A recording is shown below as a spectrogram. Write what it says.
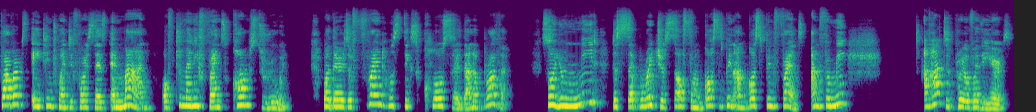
Proverbs 18:24 says, "A man of too many friends comes to ruin, but there is a friend who sticks closer than a brother." So you need to separate yourself from gossiping and gossiping friends. And for me, I've had to pray over the years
